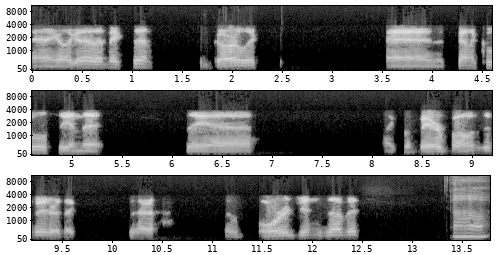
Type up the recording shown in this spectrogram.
And you're like, yeah, that makes sense. Garlic, and it's kind of cool seeing the the uh, like the bare bones of it or the the the origins of it. Uh huh.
